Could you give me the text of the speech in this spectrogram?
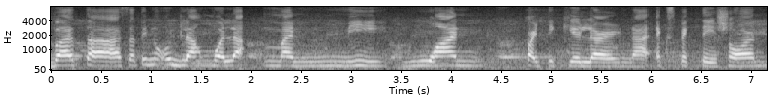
but ah, sa tinuod lang wala man ni one particular na expectation.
